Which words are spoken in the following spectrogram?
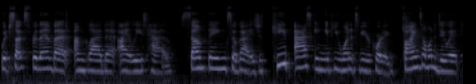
which sucks for them, but I'm glad that I at least have something. So guys, just keep asking if you want it to be recorded. Find someone to do it.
